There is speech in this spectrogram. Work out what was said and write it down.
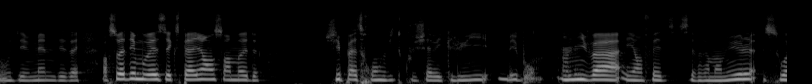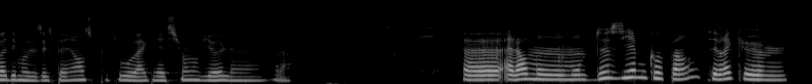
ou des même des alors soit des mauvaises expériences en mode j'ai pas trop envie de coucher avec lui, mais bon, on Mhm. y va et en fait c'est vraiment nul, soit des mauvaises expériences plutôt agression, viol, euh, voilà. Euh, alors mon, mon deuxième copain, c'est vrai que hum,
